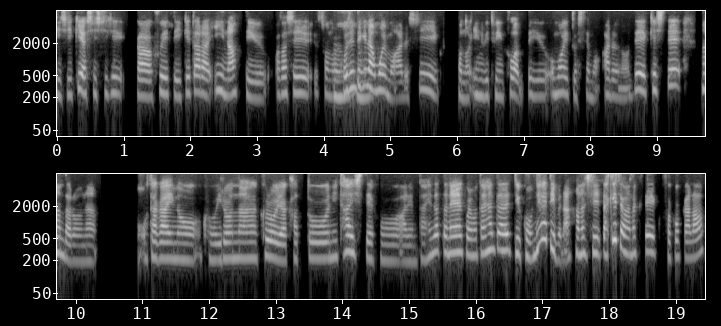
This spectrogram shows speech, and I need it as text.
TCK や CCK が増えていけたらいいなっていう私その個人的な思いもあるし、うんうん、この In Between Club っていう思いとしてもあるので決してなんだろうなお互いのこういろんな苦労や葛藤に対してこうあれも大変だったねこれも大変だったねっていうこうネガティブな話だけではなくてそこから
